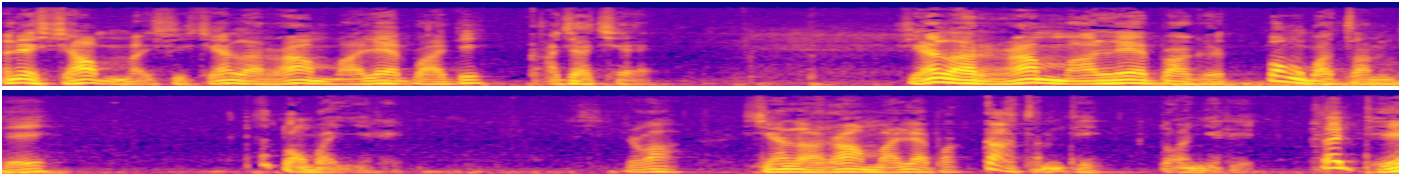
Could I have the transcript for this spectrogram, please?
아니, 희엘라라 말이야, 봐도 가자체. 희엘라라 말이야, 봐, 그 똥바 잠대, 다 똥바 이래. 是吧？ xianla rang ma la pa ka tsam te donye re. Ta te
